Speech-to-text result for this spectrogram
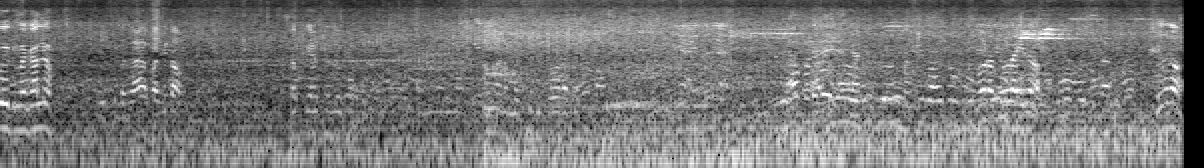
को एक लगा लो लगा बाकी दाओ सब कैसे लोगों थोड़ा थोड़ा इधर आओ। इधर आओ।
